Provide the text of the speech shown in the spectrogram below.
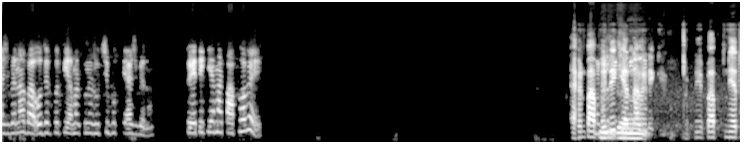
আসবে না বা ওদের প্রতি আমার কোনো রুচি ভক্তি আসবে না। তো এতে কি আমার পাপ হবে? এখন পাপ এখন হইলেই কি আর না হইলে কি? আপনি পাপ নিয়ে এত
